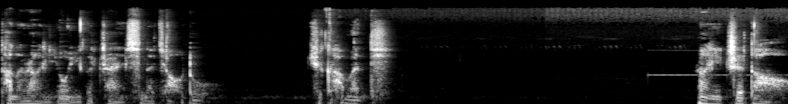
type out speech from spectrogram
他能让你用一个崭新的角度去看问题。让你知道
